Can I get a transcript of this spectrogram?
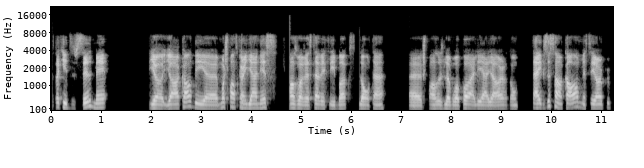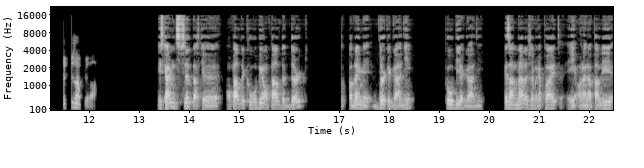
c'est ça qui est difficile, mais il y a, encore des. Euh, moi, je pense qu'un Yanis, je pense, va rester avec les Bucks longtemps. je pense que je ne le vois pas aller ailleurs. Donc, ça existe encore, mais c'est un peu de plus en plus rare. Et c'est quand même difficile parce qu'on parle de Kobe, on parle de Dirk. Pas de problème, mais Dirk a gagné. Kobe a gagné. Présentement, j'aimerais pas être, et on en a parlé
